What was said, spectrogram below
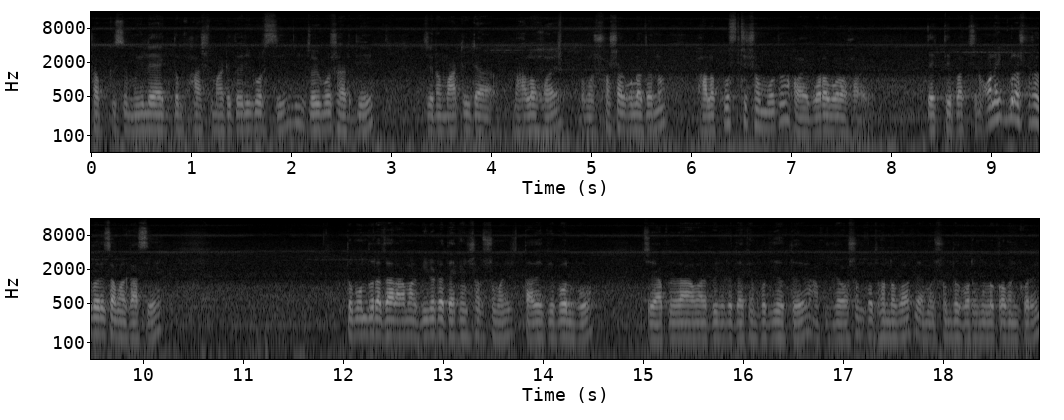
সব কিছু মিলে একদম ফাঁস মাটি তৈরি করছি জৈব সার দিয়ে। যেন মাটিটা ভালো হয় এবং শশাগুলো যেন ভালো পুষ্টিসম্মত হয়, বড় বড় হয়। দেখতে পাচ্ছেন, অনেকগুলো শশা ধরেছে আমার কাছে। তো বন্ধুরা, যারা আমার ভিডিওটা দেখেন সবসময়, তাদেরকে বলব যে আপনারা আমার ভিডিওটা দেখেন প্রতিনিয়ত আপনাদের অসংখ্য ধন্যবাদ এবং সুন্দর গঠনমূলক কমেন্ট করেন।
